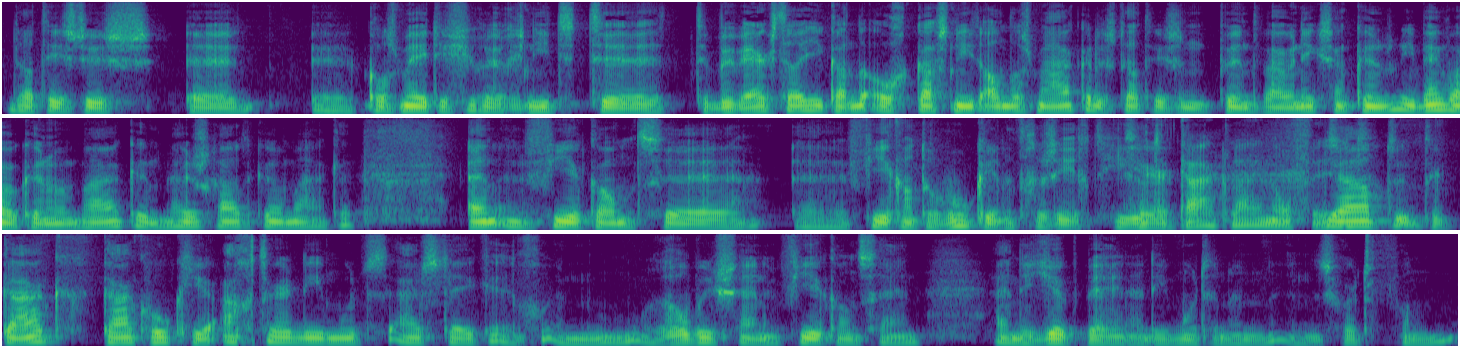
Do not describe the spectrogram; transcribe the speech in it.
Dat is dus eh eh, cosmetisch chirurgisch niet te, te bewerkstelligen. Je kan de oogkast niet anders maken. Dus dat is een punt waar we niks aan kunnen doen. Die wenkbrauwen kunnen we maken, neusgaten kunnen we maken. En een vierkant, eh, eh, vierkante hoek in het gezicht. Is dat Hier, de kaaklijn of is ja, het... de, de kaak, kaakhoek hierachter, die moet uitsteken. Een, een robuust zijn, een vierkant zijn. En de jukbenen, die moeten een, een soort van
